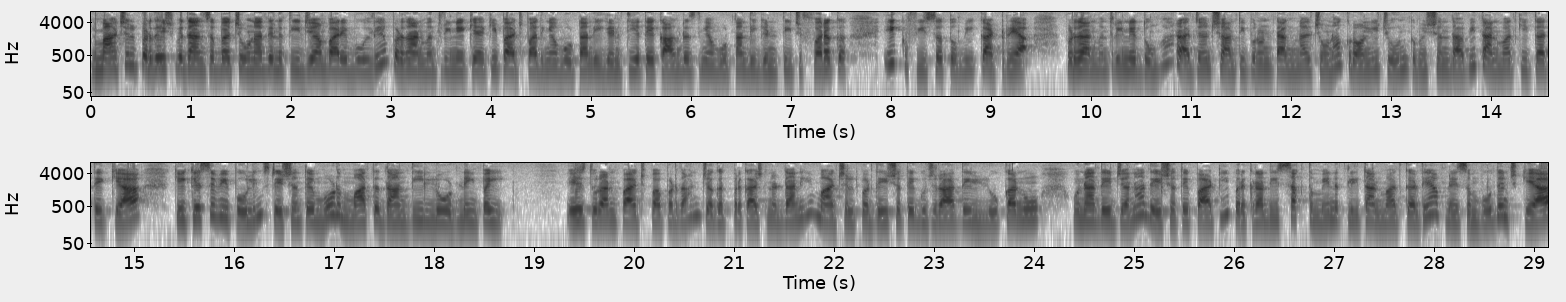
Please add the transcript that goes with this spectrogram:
ਹਿਮਾਚਲ ਪ੍ਰਦੇਸ਼ ਵਿਧਾਨ ਸਭਾ ਚੋਣਾਂ ਦੇ ਨਤੀਜਿਆਂ ਬਾਰੇ ਬੋਲਦਿਆਂ ਪ੍ਰਧਾਨ ਮੰਤਰੀ ਨੇ ਕਿਹਾ ਕਿ ਭਾਜਪਾ ਦੀਆਂ ਵੋਟਾਂ ਦੀ ਗਿਣਤੀ ਅਤੇ ਕਾਂਗਰਸ ਦੀਆਂ ਵੋਟਾਂ ਦੀ ਗਿਣਤੀ 'ਚ ਫ਼ਰਕ 1% ਤੋਂ ਵੀ ਘੱਟ ਰਿਹਾ। ਪ੍ਰਧਾਨ ਮੰਤਰੀ ਨੇ ਦੋਹਾਂ ਰਾਜਾਂ 'ਚ ਸ਼ਾਂਤੀਪੂਰਨ ਢੰਗ ਨਾਲ ਚੋਣਾਂ ਕਰਾਉਣ ਲਈ ਚੋਣ ਕਮਿਸ਼ਨ ਦਾ ਵੀ ਧੰਨਵਾਦ ਕੀਤਾ ਤੇ ਕਿਹਾ ਕਿ ਕਿਸੇ ਵੀ ਪੋਲਿੰਗ ਸਟੇਸ਼ਨ ਤੇ ਮੁੜ ਮਤਦਾਨ ਦੀ ਲੋੜ ਨਹੀਂ ਪਈ। ਇਸ ਦੌਰਾਨ ਭਾਜਪਾ ਪ੍ਰਧਾਨ ਜਗਤ ਪ੍ਰਕਾਸ਼ ਨੱਡਾ ਨੇ ਹਿਮਾਚਲ ਪ੍ਰਦੇਸ਼ ਅਤੇ ਗੁਜਰਾਤ ਦੇ ਲੋਕਾਂ ਨੂੰ ਉਹਨਾਂ ਦੇ ਜਨਾਦੇਸ਼ ਅਤੇ ਪਾਰਟੀ ਵਰਕਰਾਂ ਦੀ ਸਖਤ ਮਿਹਨਤ ਲਈ ਧੰਨਵਾਦ ਕਰਦਿਆਂ ਆਪਣੇ ਸੰਬੋਧਨ 'ਚ ਕਿਹਾ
